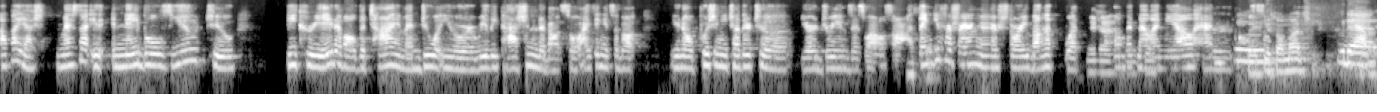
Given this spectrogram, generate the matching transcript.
apa ya, Mesa it enables you to be creative all the time and do what you're really passionate about. So I think it's about you know pushing each other to your dreams as well. So uh, thank you for sharing your story banget buat yeah, millennial and thank you so much. Udah,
